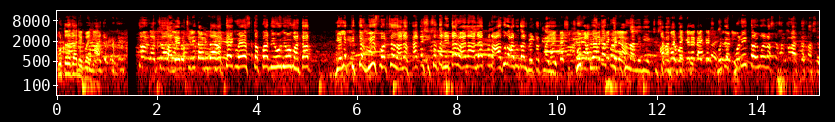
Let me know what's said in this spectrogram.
पूर्तता झाली पाहिजे. प्रत्येक वेळेस टप्पा देऊ देऊ म्हणतात गेले कित्येक वीस वर्ष झाल्यात. काय काय शिक्षक तर रिटायर व्हायला आल्यात पण अजून अनुदान भेटत नाही खूप बेकार परिस्थिती झालेली आहे शिक्षकांच्या बाबतीत. म्हणजे थोडी तळमळ असल्यासारखं शासन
